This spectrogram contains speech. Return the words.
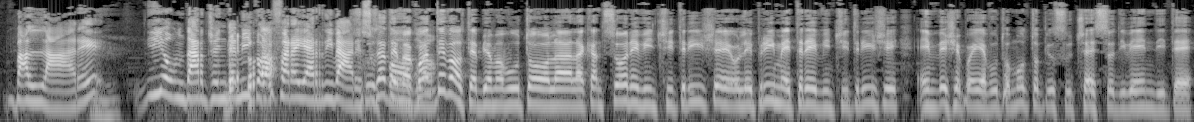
ballare. Io un Dargen d'amico lo farei arrivare sul Scusate, ma quante volte abbiamo avuto la, la canzone vincitrice o le prime tre vincitrici e invece poi ha avuto molto più successo di vendite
